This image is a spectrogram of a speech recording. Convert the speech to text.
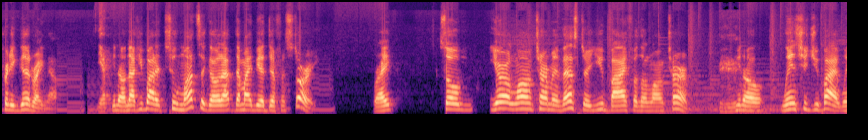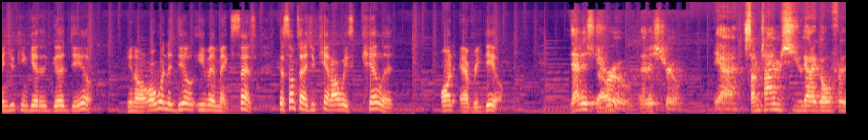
pretty good right now. Yep. You know, now if you bought it two months ago, that, that might be a different story, right? So you're a long term investor, you buy for the long term. Mhm. You know, when should you buy? When you can get a good deal, you know, or when the deal even makes sense. Because sometimes you can't always kill it on every deal. That is You know? true. That is true. Yeah. Sometimes you got to go for.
